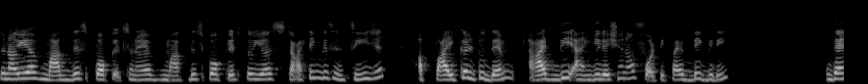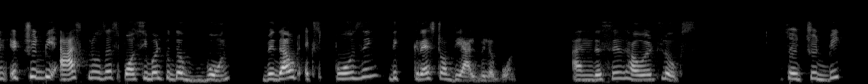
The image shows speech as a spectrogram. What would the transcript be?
so now you have marked this pocket. So now you have marked this pocket. So you are starting this incision a apical to them at the angulation of 45 degree. Then it should be as close as possible to the bone without exposing the crest of the alveolar bone. And this is how it looks. So it should be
